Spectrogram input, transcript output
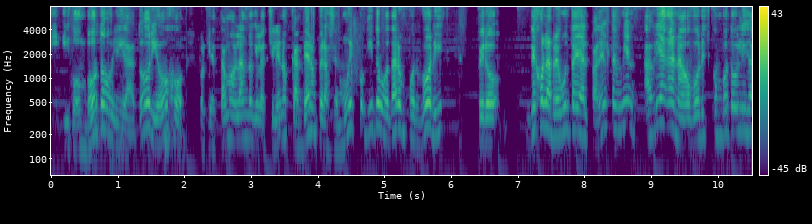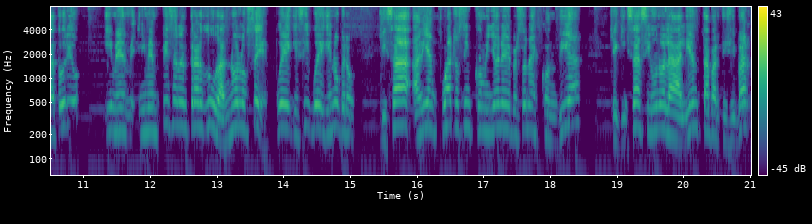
y, y con voto obligatorio, ojo, porque estamos hablando que los chilenos cambiaron, pero hace muy poquito votaron por Boric, pero dejo la pregunta ya al panel también, ¿habría ganado Boric con voto obligatorio? Y me, y me empiezan a entrar dudas, no lo sé, puede que sí, puede que no, pero quizás habían 4 o 5 millones de personas escondidas que quizás si uno las alienta a participar,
